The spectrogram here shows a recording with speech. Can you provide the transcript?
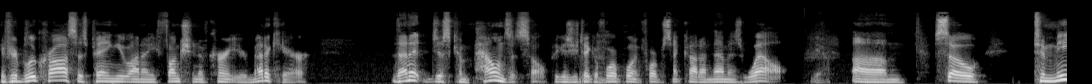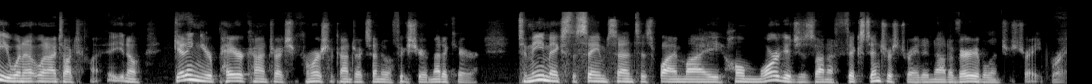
if your Blue Cross is paying you on a function of current year Medicare, then it just compounds itself because you take mm-hmm. a 4.4% cut on them as well. Yeah. Um, so to me, when I, when I talk to, you know, getting your payer contracts, your commercial contracts onto a fixed year of Medicare, to me makes the same sense as why my home mortgage is on a fixed interest rate and not a variable interest rate. Right.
